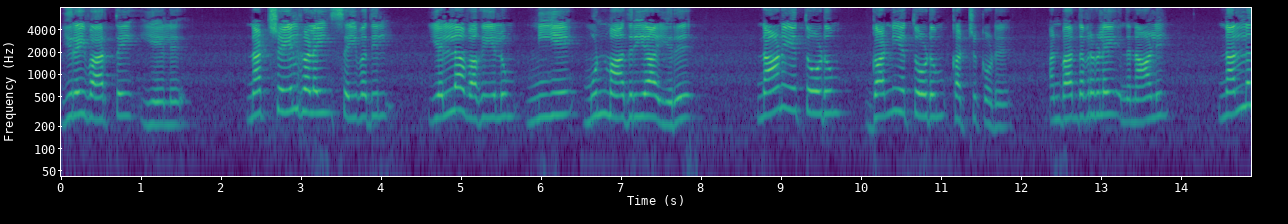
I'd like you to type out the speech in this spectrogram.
இறை வார்த்தை ஏழு. நற்செயல்களை செய்வதில் எல்லா வகையிலும் நீயே முன்மாதிரியாயிரு. நாணயத்தோடும் கண்ணியத்தோடும் கற்றுக்கொடு. அன்பார்ந்தவர்களே இந்த நாளில் நல்ல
